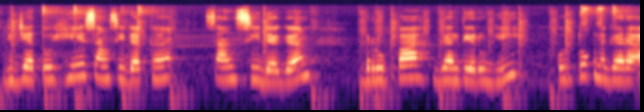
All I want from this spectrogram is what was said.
dijatuhi sanksi dagang, sanksi dagang berupa ganti rugi untuk negara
